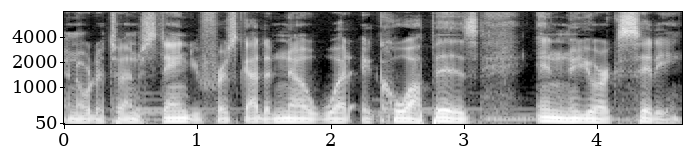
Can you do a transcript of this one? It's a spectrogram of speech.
In order to understand, you first got to know what a co op is in New York City.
